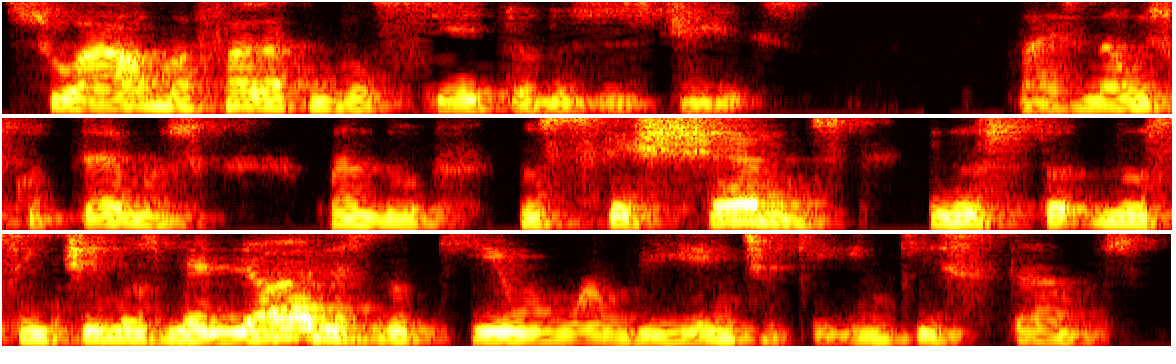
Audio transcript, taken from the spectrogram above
Sua alma fala com você todos os dias mas não escutamos quando nos fechamos e nos, nos sentimos melhores do que o ambiente que, em que estamos.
